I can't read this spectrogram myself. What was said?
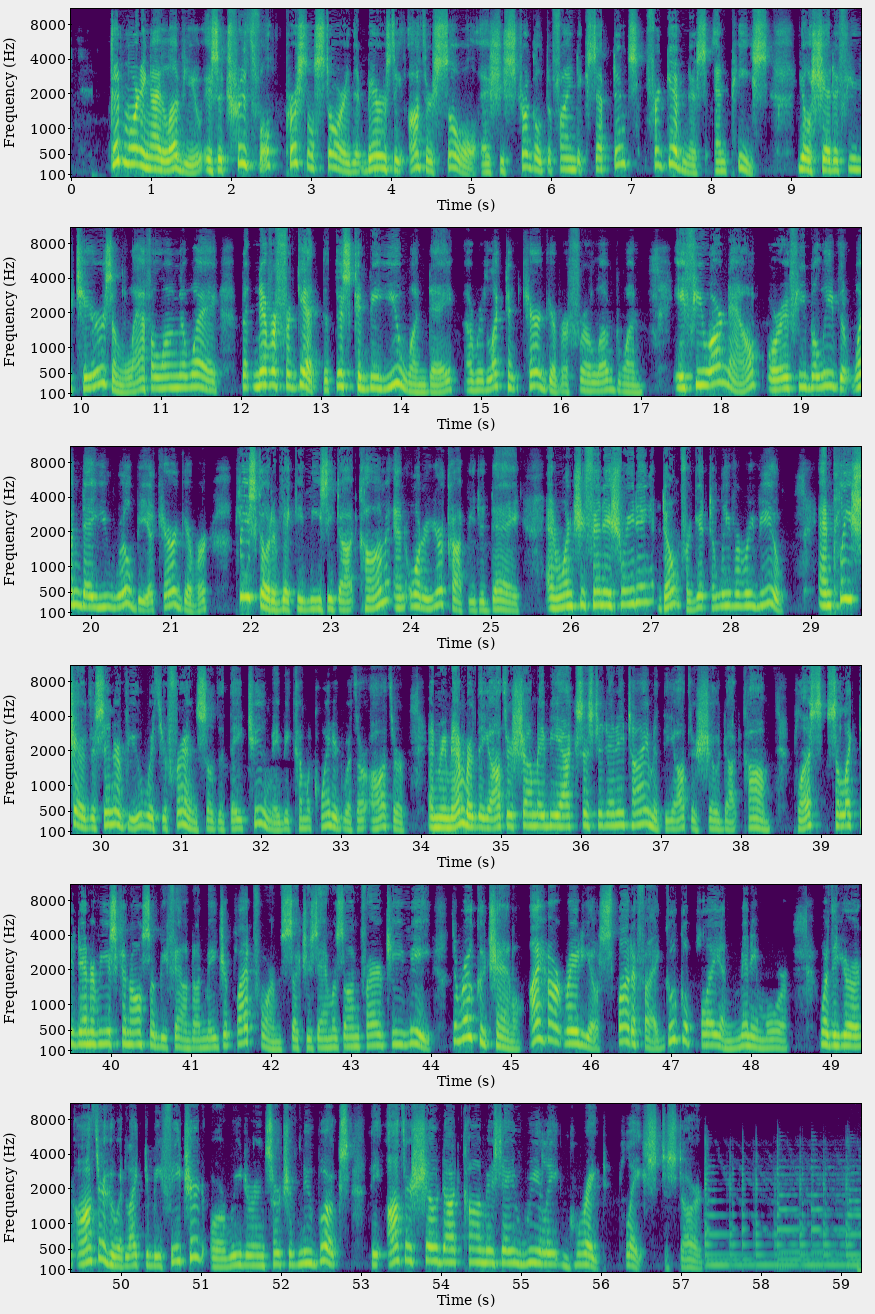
Good Morning, I Love You is a truthful, personal story that bares the author's soul as she struggled to find acceptance, forgiveness, and peace. You'll shed a few tears and laugh along the way, but never forget that this could be you one day, a reluctant caregiver for a loved one. If you are now, or if you believe that one day you will be a caregiver, please go to vickiveasey.com and order your copy today. And once you finish reading, don't forget to leave a review. And please share this interview with your friends so that they too may become acquainted with our author. And remember, the author show may be accessed at any time at theauthorshow.com. Plus, selected interviews can also be found on major platforms such as Amazon Fire TV, the Roku channel, iHeartRadio, Spotify, Google Play, and many more. Whether you're an author who would like to be featured or a reader in search of new books, theauthorshow.com is a really great place to start.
